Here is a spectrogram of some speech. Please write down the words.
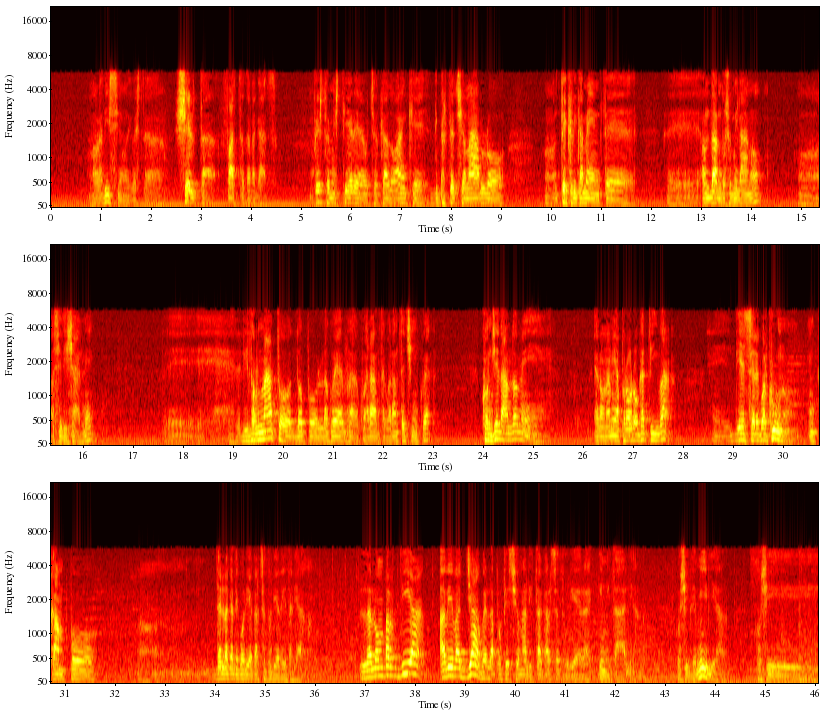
onoratissimo di questa scelta fatta da ragazzo. Questo mestiere ho cercato anche di perfezionarlo uh, tecnicamente eh, andando su Milano uh, a 16 anni. Ritornato dopo la guerra 40-45, congedandomi, era una mia prerogativa, eh, di essere qualcuno in campo eh, della categoria calzatoriera italiana. La Lombardia aveva già quella professionalità calzaturiera in Italia, così l'Emilia, così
